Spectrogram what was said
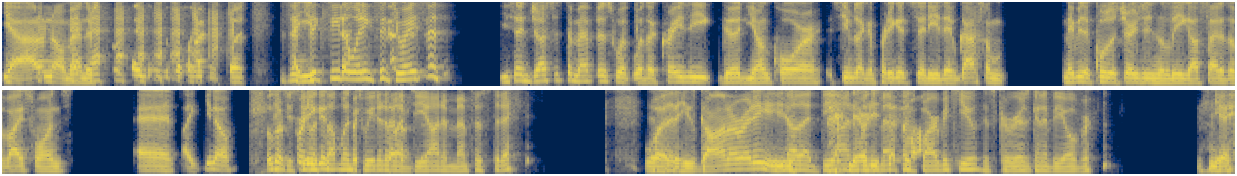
yeah, I don't know, man. There's still go but Is the six seed a winning situation? You send Justise to Memphis with with a crazy good young core. It seems like a pretty good city. They've got some maybe the coolest jerseys in the league outside of the Vice ones, and like you know those Did are you see pretty what good. someone tweeted about. Dion in Memphis today? What? said- that he's gone already? He's you know that Dion they already with set him Memphis barbecue, his career is going to be over. yeah,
